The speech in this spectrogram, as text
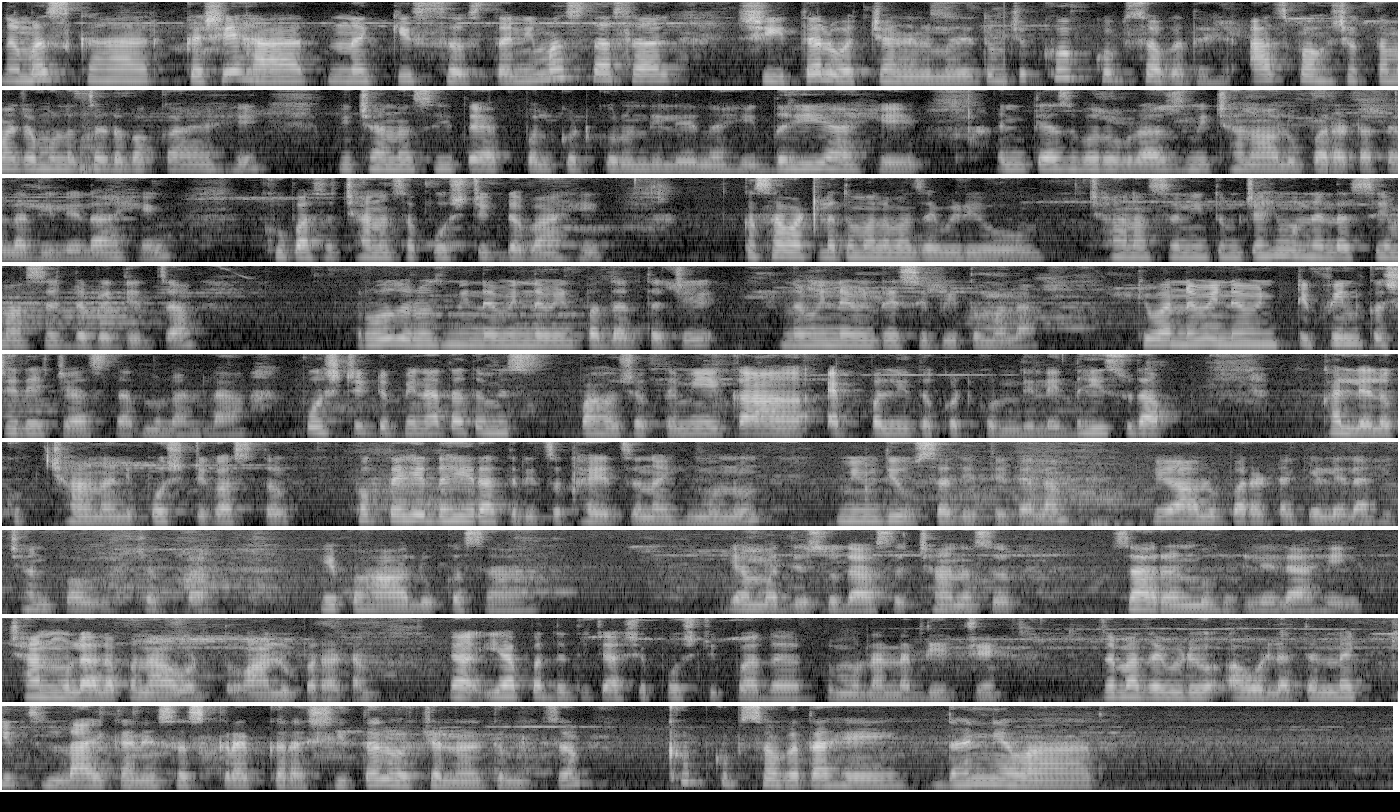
नमस्कार कसे आहात? नक्कीच स्वस्त आणि मस्त असाल. शीतल व चॅनलमध्ये तुमचे खूप खूप स्वागत आहे. आज पाहू शकता माझ्या मुलाचा डबा काय आहे? मी छान असं इथे ॲपल कट करून दिलेलं आहे. दही आहे आणि त्याचबरोबर आज मी छान आलू पराठा त्याला दिलेला आहे. खूप असा छान असा पौष्टिक डबा आहे. कसा वाटला तुम्हाला माझा व्हिडिओ? छान असं आणि तुमच्याही मुलांना सेम असेच डबे देत जा. रोज रोज मी नवीन नवीन पदार्थाची नवीन नवीन रेसिपी तुम्हाला किंवा नवीन नवीन टिफिन कसे द्यायचे असतात मुलांना? पौष्टिक टिफिन आता तुम्ही पाहू शकता. मी एक ॲप्पल इथं कट करून दिले दहीसुद्धा खाल्लेलं खूप छान आणि पौष्टिक असतं. फक्त हे दही रात्रीचं खायचं नाही म्हणून मी दिवसा देते त्याला. हे आलू पराठा केलेला आहे. छान पाहू शकता. हे पहा आलू कसा? यामध्ये सुद्धा असं छान असं सारण भरलेलं आहे. छान मुलाला पण आवडतो आलू पराठा. या या पद्धतीचे असे पौष्टिक पदार्थ मुलांना द्यायचे. जर माझा व्हिडिओ आवडला तर नक्कीच लाईक आणि सबस्क्राईब करा. शीतल व चॅनल तुमचं खूप खूप स्वागत आहे. धन्यवाद.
